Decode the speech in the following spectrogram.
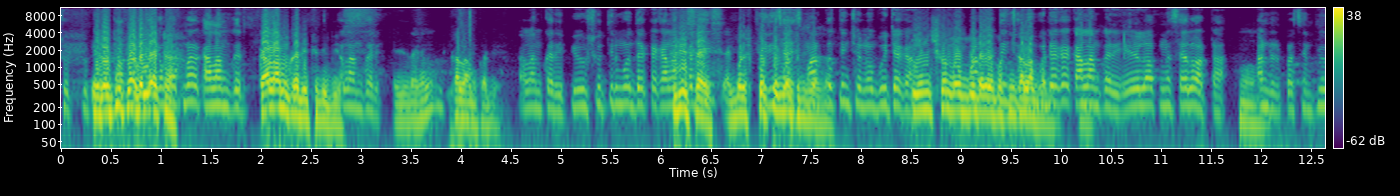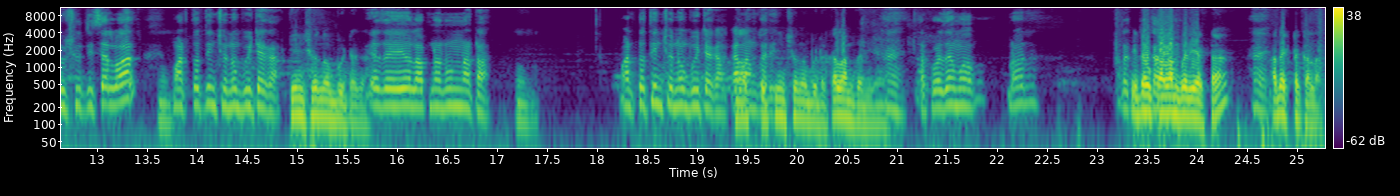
সত্তর এটা কি প্যাটেল একটা? আপনার কালামকারি। Kalamkari three piece Kalamkari. এই যে দেখেন কালামকারি। কালামকারি পিওর সুতির মধ্যে একটা কালামকারি। সাইজ একবার প্রত্যেকটা মাত্র টাকা। টাকা পাচ্ছেন কালামকারি। টাকা কালামকারি। এই হলো আপনার সালোয়ারটা। হুম। হান্ড্রেড পার্সেন্ট পিওর সুতি সালোয়ার মাত্র তিনশো নব্বই টাকা। তিনশো নব্বই টাকা। এই যে এই হলো আপনার উন্নাটা। মাত্র তিনশো নব্বই টাকা মাত্র কালামকারি। তিনশো নব্বই টাকা কালামকারি হ্যাঁ। তারপর যেমন আপনার এটাও কালামকারি একটা হ্যাঁ। আর একটা কালার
